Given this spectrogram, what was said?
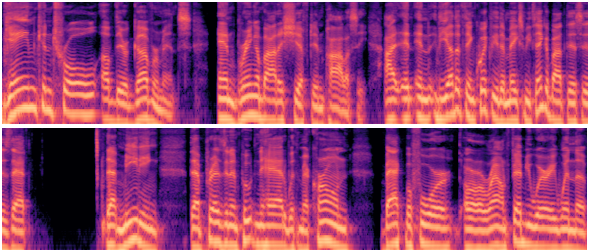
gain control of their governments and bring about a shift in policy? I, and, and the other thing quickly that makes me think about this is that that meeting that President Putin had with Macron back before or around February when the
